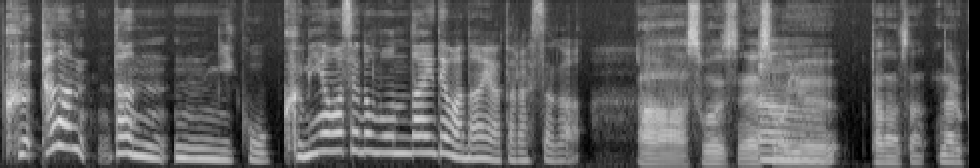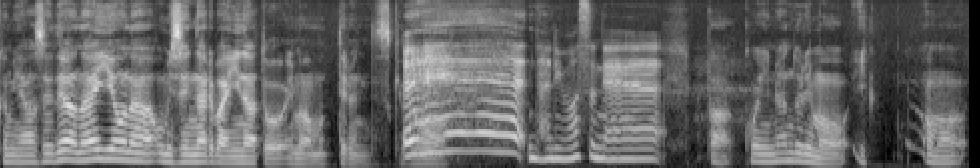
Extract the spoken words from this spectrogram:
くただ単にこう組み合わせの問題ではない新しさが。ああそうですね、うんそういうただ単なる組み合わせではないようなお店になればいいなと今思ってるんですけど、やっえー、なりますね。ぱコインランドリーもいあの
